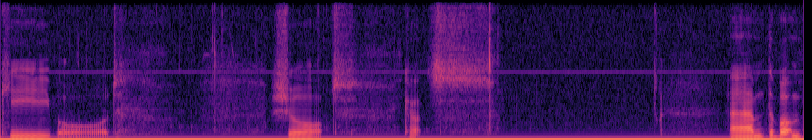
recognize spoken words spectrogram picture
keyboard shortcuts. Um, the bottom,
